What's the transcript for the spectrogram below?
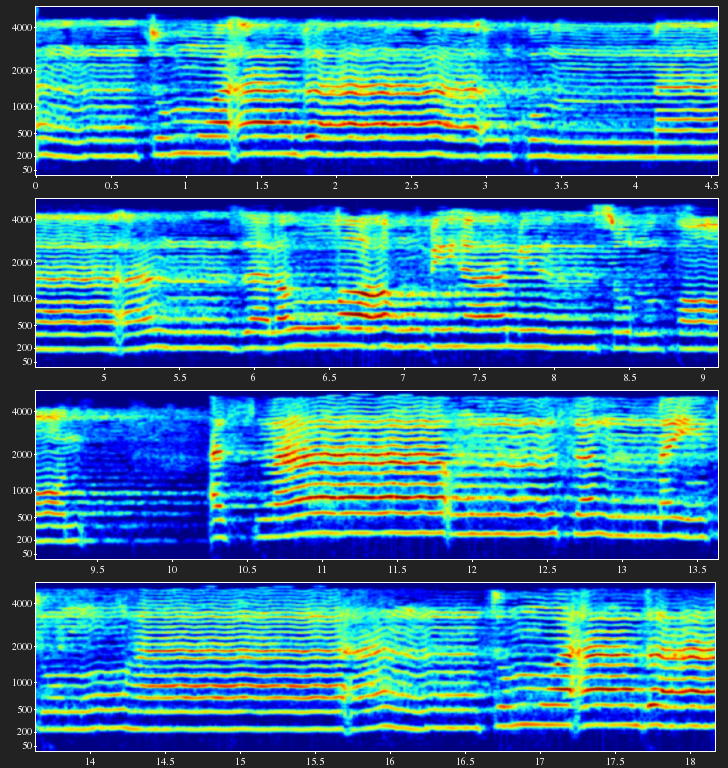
أنتم وآباؤكم ما أنزل الله بها من سلطان أسماء سميتموها أنتم وآباؤكم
